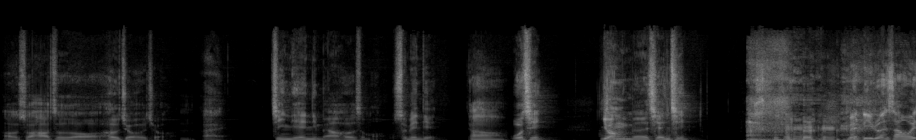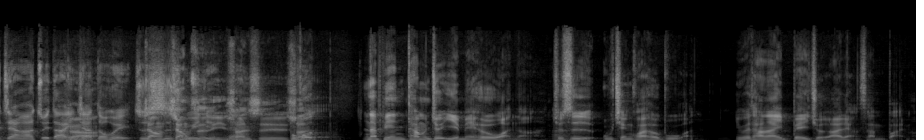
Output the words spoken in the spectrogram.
然后说：“好，走走，喝酒喝酒。”哎，今天你们要喝什么？随便点，啊，我请，用你们的钱请。没理论上会这样啊，最大赢家都会就这样这样子，你算是不过那边他们就也没喝完啊，就是五千块喝不完，因为他那一杯酒大概两三百嘛，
